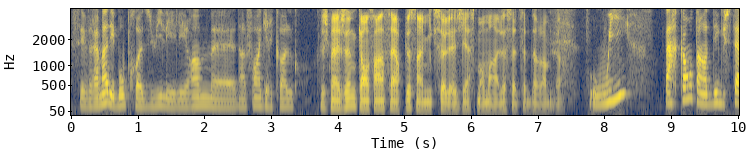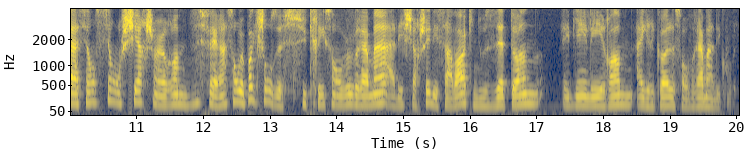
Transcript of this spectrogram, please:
C'est vraiment des beaux produits, les, les rhums, euh, dans le fond, agricoles. J'imagine qu'on s'en sert plus en mixologie à ce moment-là, ce type de rhum-là. Oui. Par contre, en dégustation, si on cherche un rhum différent, si on veut pas quelque chose de sucré, si on veut vraiment aller chercher des saveurs qui nous étonnent, eh bien, les rhums agricoles sont vraiment à découvrir.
